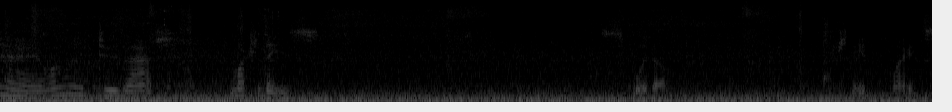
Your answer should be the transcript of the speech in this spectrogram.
Okay, why don't I do that? How much are these? Split up. Just need plates.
